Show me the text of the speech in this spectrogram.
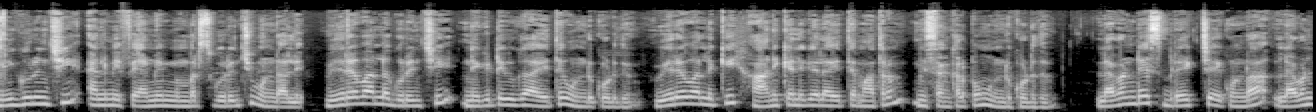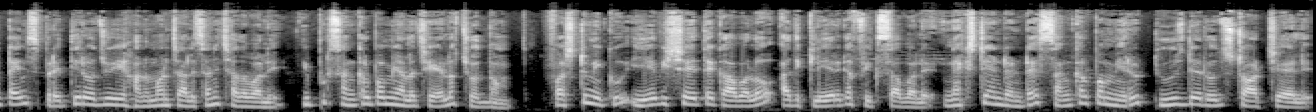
మీ గురించి అండ్ మీ ఫ్యామిలీ మెంబర్స్ గురించి ఉండాలి. వేరే వాళ్ళ గురించి నెగిటివ్గా అయితే ఉండకూడదు. వేరే వాళ్ళకి హాని కలిగేలా అయితే మాత్రం మీ సంకల్పం ఉండకూడదు. లెవెన్ డేస్ బ్రేక్ చేయకుండా లెవెన్ టైమ్స్ ప్రతిరోజు ఈ హనుమాన్ చాలీసాని చదవాలి. ఇప్పుడు సంకల్పం ఎలా చేయాలో చూద్దాం. ఫస్ట్ మీకు ఏ విషయం అయితే కావాలో అది క్లియర్గా ఫిక్స్ అవ్వాలి. నెక్స్ట్ ఏంటంటే సంకల్పం మీరు ట్యూస్డే రోజు స్టార్ట్ చేయాలి.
